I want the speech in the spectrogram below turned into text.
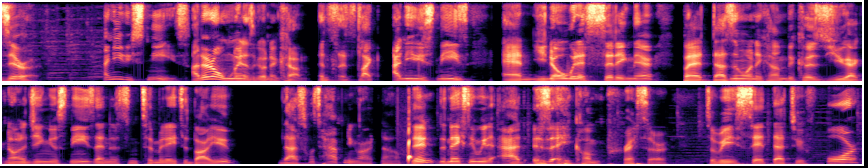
0. I need to sneeze. I don't know when it's going to come. It's, it's like I need to sneeze and you know when it's sitting there, but it doesn't want to come because you're acknowledging your sneeze and it's intimidated by you. That's what's happening right now. Then the next thing we're going to add is a compressor. So we set that to 4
